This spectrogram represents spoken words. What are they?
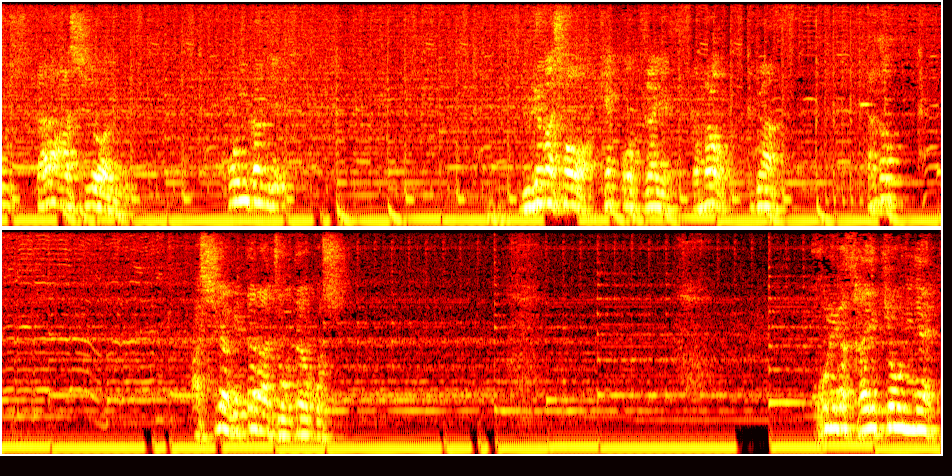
こしたら足を上げる。こういう感じ揺れましょう。結構辛いです。頑張ろう。いきます。スタート足上げたら上体起こし。これが最強にね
